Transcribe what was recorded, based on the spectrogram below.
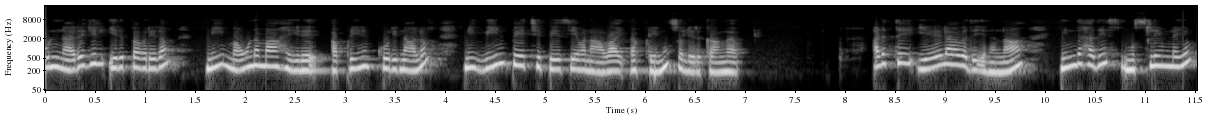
உன் அருகில் இருப்பவரிடம் நீ மௌனமாக இரு அப்படின்னு கூறினாலும் நீ வீண் பேச்சு பேசியவன் ஆவாய் அப்படின்னு சொல்லியிருக்காங்க. அடுத்து ஏழாவது என்னன்னா இந்த ஹதீஸ் முஸ்லீம்லையும்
